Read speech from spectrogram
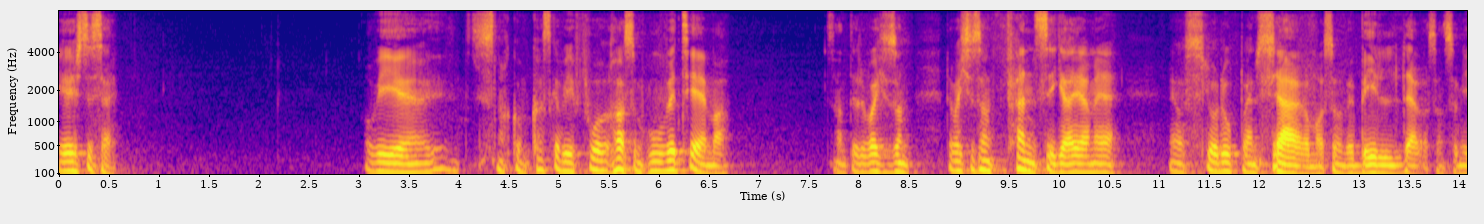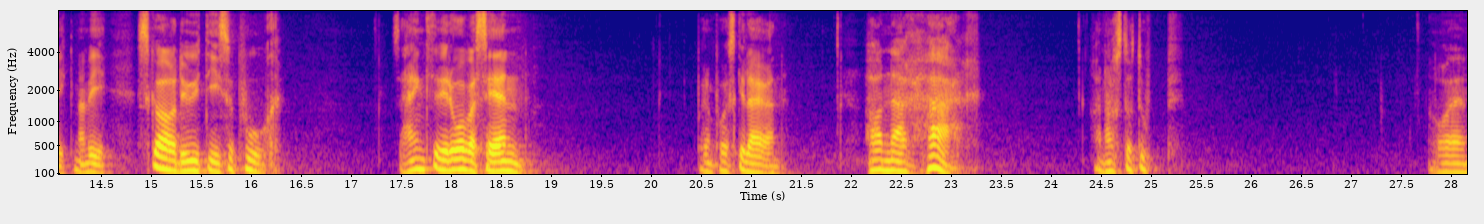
i Øystese. Og vi eh, snakket om hva skal vi få, ha som hovedtema. Det var sånn, det var ikke sånn fancy greier med med å slå det opp på en skjerm og så med bilder og sånn som gikk. Men vi skar det ut i isopor. Så hengte vi det over scenen på den påskeleiren. Han er her. Han har stått opp. Og eh,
